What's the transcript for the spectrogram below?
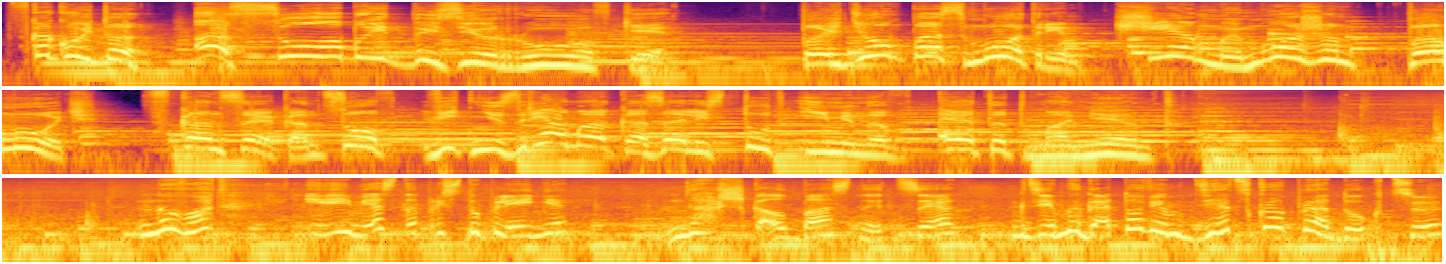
В какой-то особой дозировке. Пойдем посмотрим, чем мы можем помочь. В конце концов, ведь не зря мы оказались тут именно в этот момент. Ну вот, и место преступления. Наш колбасный цех, где мы готовим детскую продукцию.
